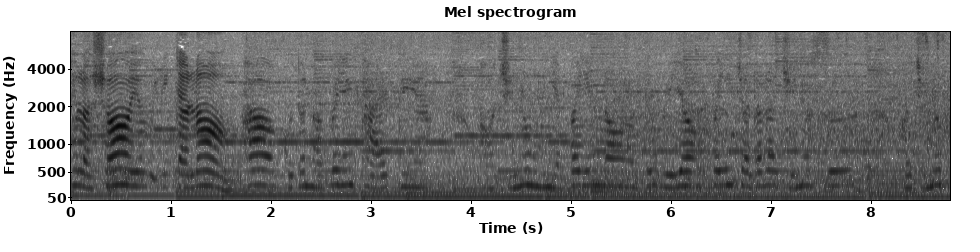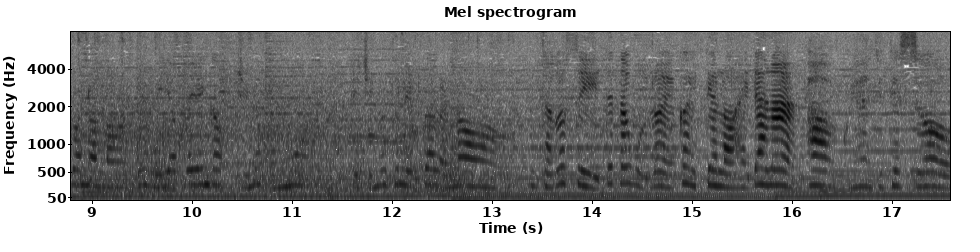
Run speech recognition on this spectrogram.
hay là sao yo bị cả lo ha của tôi nói với những thái tiền họ chỉ nó nhận với những nó tôi vì yo với những cho đó là chỉ nó sư. Họ chỉ nó con nó lo tôi vì yo với những gặp chỉ nó cũng mua thì chỉ nó thứ liệt đó là nó đi chờ gì tết tăng buổi này có hay tiền lo hay đa nè ha của anh thì tiếc sao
